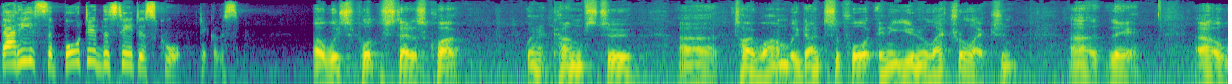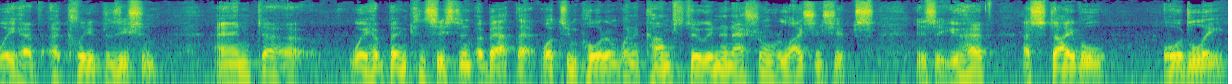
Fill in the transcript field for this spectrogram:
that he supported the status quo. Take a listen. Uh, we support the status quo when it comes to uh, Taiwan. We don't support any unilateral action uh, there. Uh, we have a clear position and uh, we have been consistent about that. What's important when it comes to international relationships is that you have a stable, orderly,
